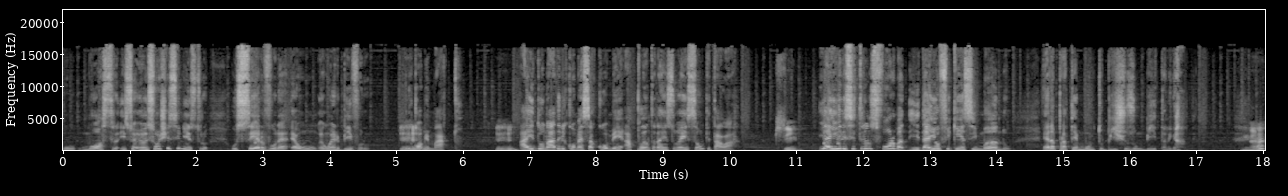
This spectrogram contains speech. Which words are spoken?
o- mostra. Isso, eu- isso eu achei sinistro. O cervo, né? É um, é um herbívoro. Ele Uhum. come mato. Uhum. Aí do nada ele começa a comer a planta da ressurreição que tá lá. Sim. E aí ele se transforma. E daí eu fiquei assim, mano. Era pra ter muito bicho zumbi, tá ligado? Né?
